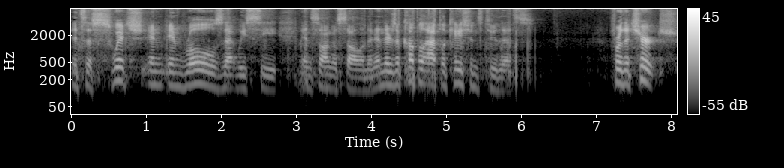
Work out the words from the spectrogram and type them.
It's a switch in, in roles that we see in Song of Solomon. And there's a couple applications to this for the church,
